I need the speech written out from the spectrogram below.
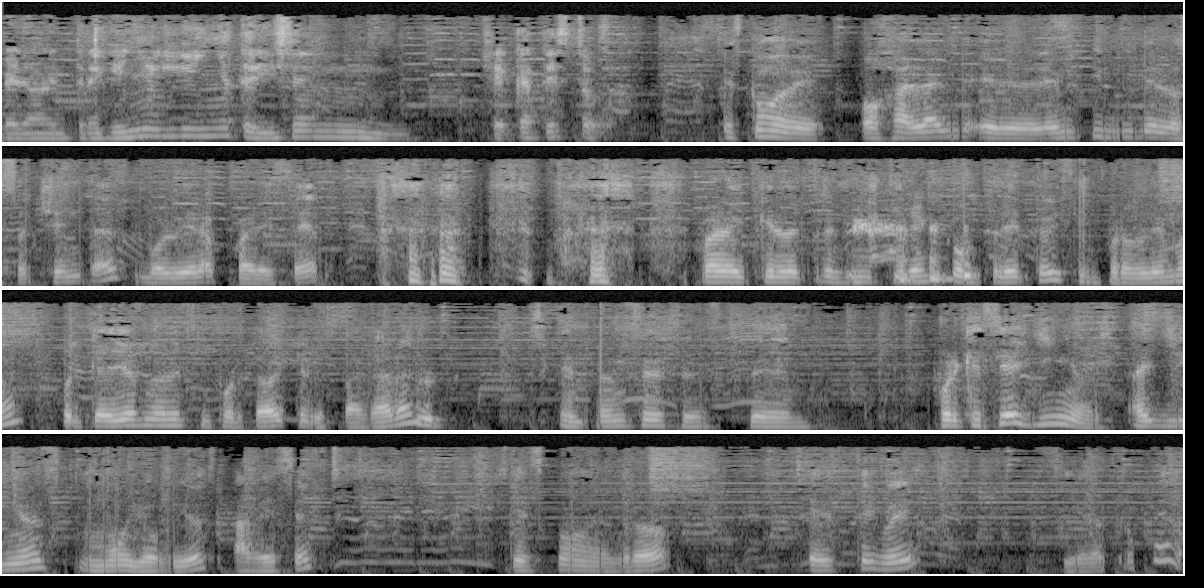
Pero entre guiño y guiño te dicen, chécate esto, güey. Es como de, ojalá el, el MTV de los 80 volviera a aparecer para que lo transmitieran completo y sin problemas, porque a ellos no les importaba que les pagaran. Entonces, este, porque sí hay guiños, hay guiños muy obvios a veces, que es como bro, este güey, sí era otro pedo.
